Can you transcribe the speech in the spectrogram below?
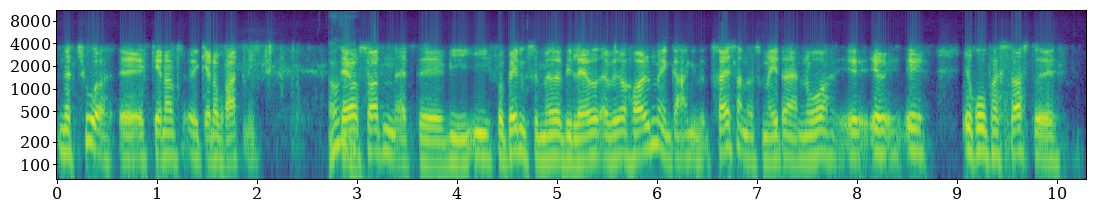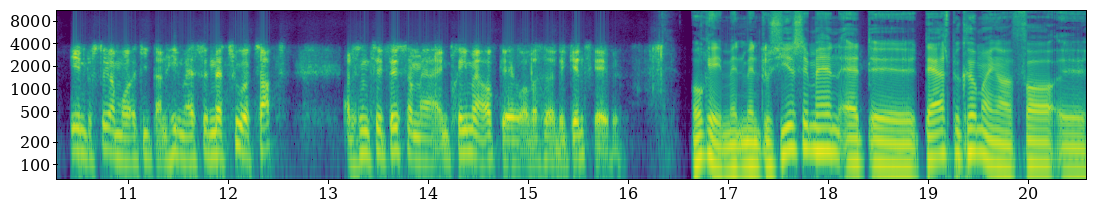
naturgenopretning. Øh, okay. Det er jo sådan, at øh, vi i forbindelse med, at vi lavede Avedøre Holme en gang i 60'erne, som er et af Nord, øh, øh, Europas største industriområder, gik der en hel masse natur tabt. Og det er sådan set det, som er en primær opgave, og hvad hedder det, genskabe. Okay, men, men du siger simpelthen, at øh, deres bekymringer for øh,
